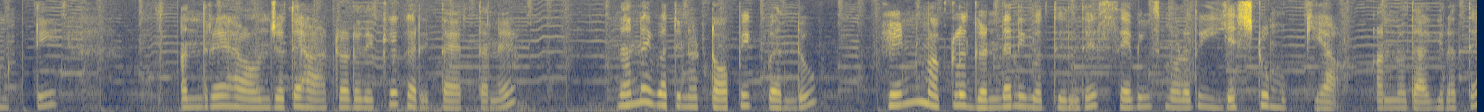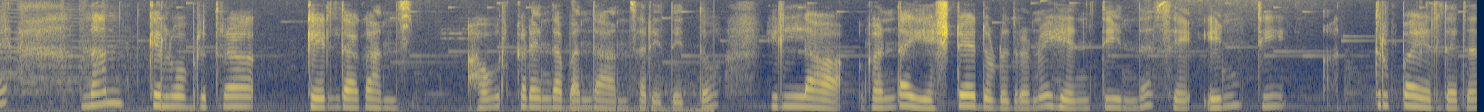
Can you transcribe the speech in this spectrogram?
ಮುಟ್ಟಿ, ಅಂದರೆ ಅವನ ಜೊತೆ ಆಟ ಆಡೋದಕ್ಕೆ ಕರಿತಾ ಇರ್ತಾನೆ. ನನ್ನ ಇವತ್ತಿನ ಟಾಪಿಕ್ ಬಂದು, ಹೆಣ್ಮಕ್ಳು ಗಂಡನಿಗೆ ಗೊತ್ತಿಲ್ಲದೆ ಸೇವಿಂಗ್ಸ್ ಮಾಡೋದು ಎಷ್ಟು ಮುಖ್ಯ ಅನ್ನೋದಾಗಿರುತ್ತೆ. ನಾನು ಕೆಲವೊಬ್ರ ಹತ್ರ ಕೇಳಿದಾಗ ಅನ್ಸ್ ಅವ್ರ ಕಡೆಯಿಂದ ಬಂದ ಆನ್ಸರ್ ಇದ್ದಿದ್ದು, ಇಲ್ಲ, ಗಂಡ ಎಷ್ಟೇ ದುಡಿದ್ರೂ ಹೆಂಡತಿಯಿಂದ ಸೇ, ಹೆಂಡ್ತಿ ಹತ್ತು ರೂಪಾಯಿ ಇಲ್ದಿದ್ರೆ,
